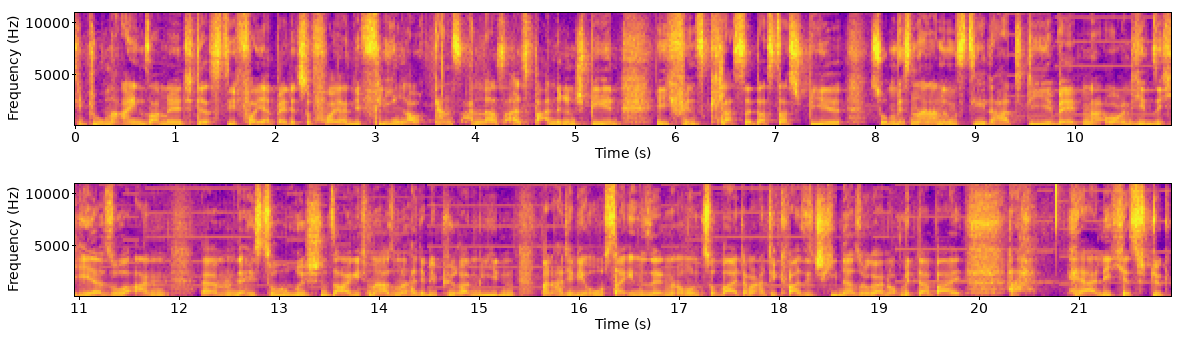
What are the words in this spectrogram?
die Blume einsammelt, dass die Feuerbälle zu feuern, die fliegen auch ganz anders als bei anderen Spielen. Ich finde es klasse, dass das Spiel so ein bisschen einen anderen Stil hat. Die Welten orientieren sich eher so an ähm, der historischen, sage ich mal. Also man hat ja die Pyramiden, man hat ja die Osterinseln und so weiter. Man hat die quasi China sogar noch mit dabei ach, herrliches Stück.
